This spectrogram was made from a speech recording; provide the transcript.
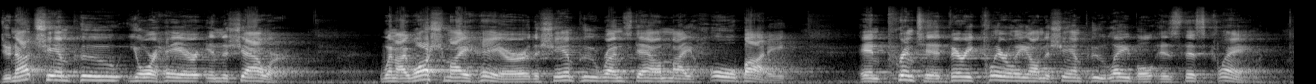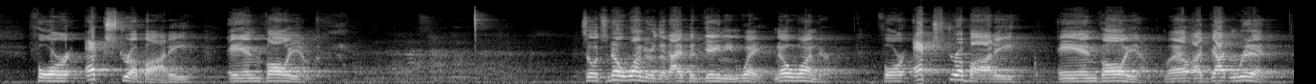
Do not shampoo your hair in the shower. When I wash my hair, the shampoo runs down my whole body. And printed very clearly on the shampoo label is this claim for extra body and volume. so it's no wonder that I've been gaining weight. No wonder for extra body and volume. Well, I've gotten rid.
